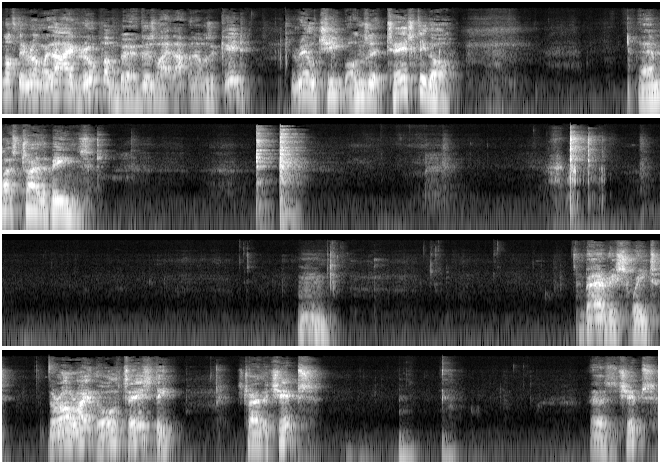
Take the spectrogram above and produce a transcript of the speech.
Nothing wrong with that. I grew up on burgers like that when I was a kid. The real cheap ones are tasty though. Um, let's try the beans. Mmm. Very sweet. They're alright though, tasty. Let's try the chips. There's the chips.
